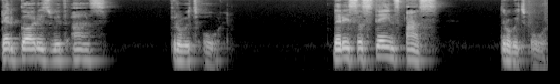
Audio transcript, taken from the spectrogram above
That God is with us through it all. That He sustains us through it all.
